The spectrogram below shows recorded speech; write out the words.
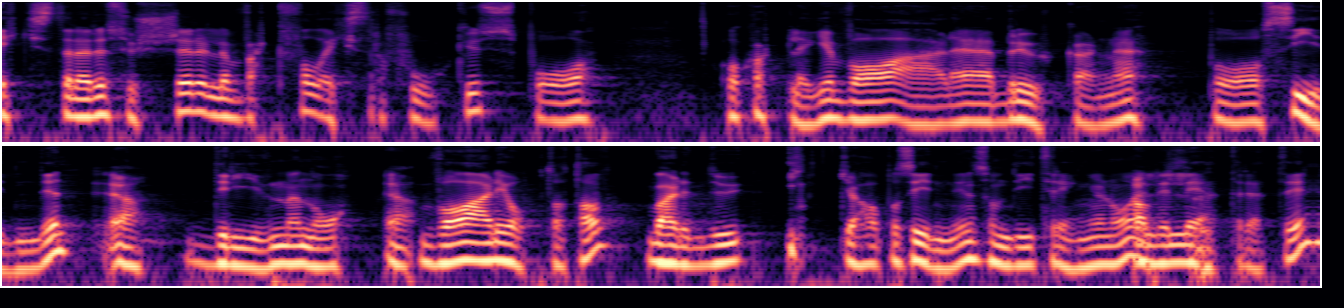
ekstra ressurser, eller i hvert fall ekstra fokus på å kartlegge hva er det brukerne på siden din Ja. driver med nå. Ja. Hva er de opptatt av? Hva er det du ikke har på siden din som de trenger nå, eller leter etter?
